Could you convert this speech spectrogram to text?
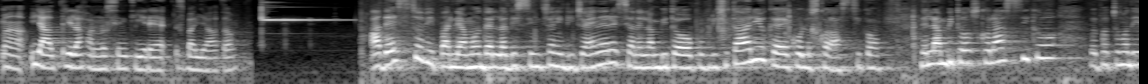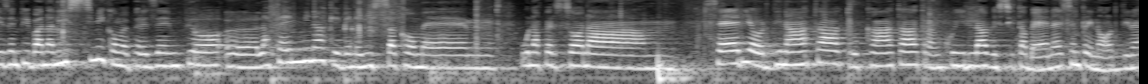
ma gli altri la fanno sentire sbagliata. Adesso vi parliamo della distinzione di genere sia nell'ambito pubblicitario che quello scolastico. Nell'ambito scolastico eh, facciamo degli esempi banalissimi come per esempio eh, la femmina che viene vista come mh, mm, una persona mh, mm, seria, ordinata, truccata, tranquilla, vestita bene, sempre in ordine.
